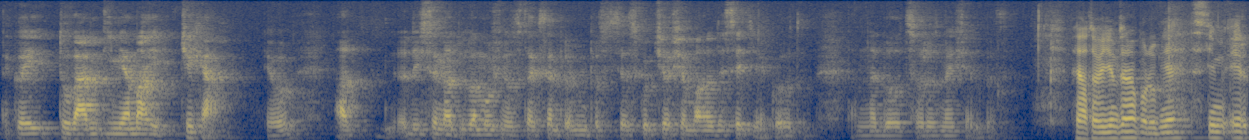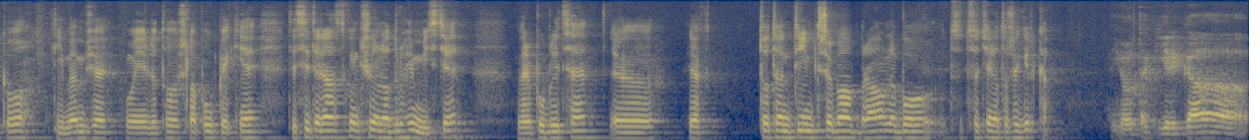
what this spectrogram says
takový tovární tým Yamahy v Čechách. Jo? A když jsem měl tuhle možnost, tak jsem pro mě prostě skočil všem ale deseti, jako to, tam nebylo co rozmýšlet vůbec. Já to vidím teda podobně s tím Irko týmem, že oni do toho šlapou pěkně. Ty jsi teda skončil na druhém místě v republice. Eh, jak to ten tým třeba bral, nebo co, co ti na to řekl Jirka? Jo, tak Jirka,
